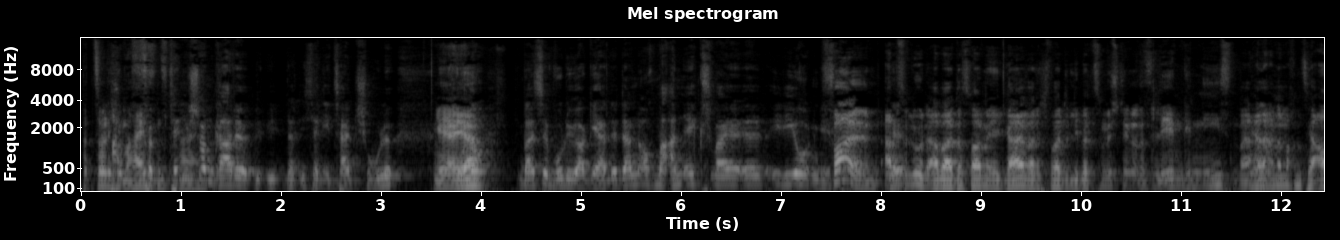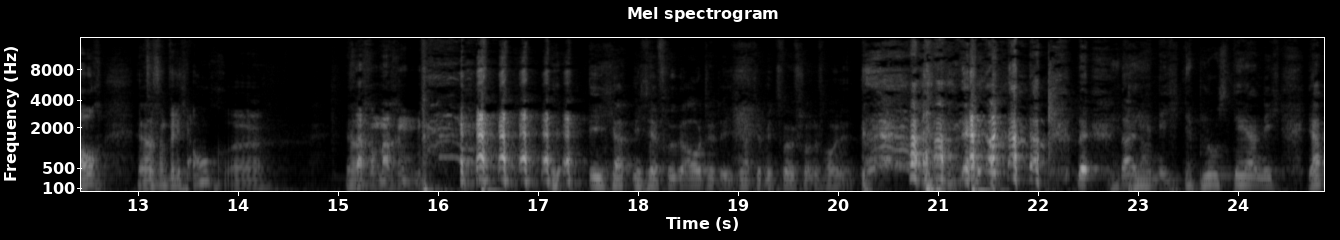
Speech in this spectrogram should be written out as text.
was soll ich im Aber heißen 15 ist schon gerade, das ist ja die Zeit Schule. Ja, ja. Du, weißt du, wo du ja gerne dann auch mal aneckst, weil äh, Idioten geht. Voll, absolut. Aber das war mir egal, weil ich wollte lieber zu mir stehen und das Leben genießen. Weil Ja. alle anderen machen es ja auch. Ja. Insofern will ich auch äh. Sachen machen. Ich habe mich sehr früh geoutet, ich hatte mit 12 schon eine Freundin. Ne, Nein, der nicht, der bloß der nicht. Ja,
